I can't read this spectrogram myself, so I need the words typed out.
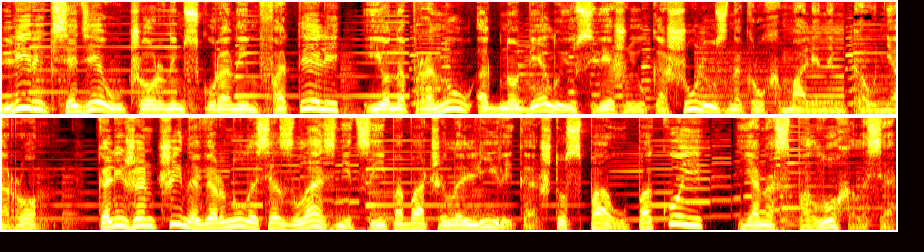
Лірык сядзеў у чорным скураным фатэлі, ён апрануў адно белую свежую кашулю з накрухмаленым каўняром. Калі жанчына вярнулася з лазніцы і пабачыла лірыка, што спаў у пакоі, яна спалохалася,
